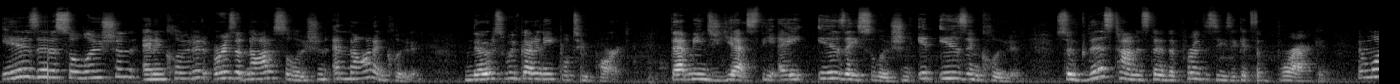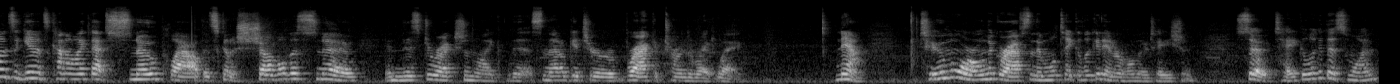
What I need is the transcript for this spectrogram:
is it a solution and included, or is it not a solution and not included? Notice we've got an equal to part. That means yes, the A is a solution. It is included. So this time, instead of the parentheses, it gets a bracket. And once again, it's kind of like that snow plow that's going to shovel the snow in this direction like this. And that'll get your bracket turned the right way. Now, two more on the graphs, and then we'll take a look at interval notation. So take a look at this one.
